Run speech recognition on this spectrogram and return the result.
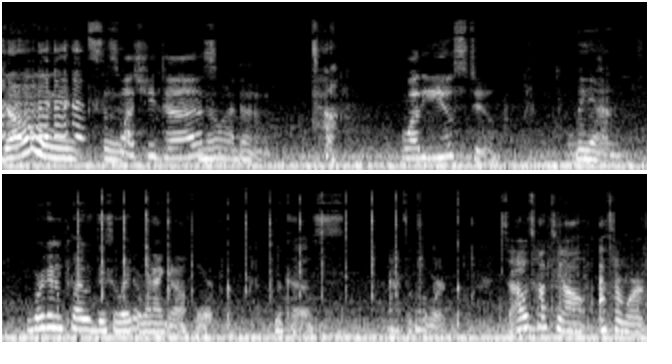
don't. That's what she does. No, I don't. Well, you used to. But yeah, we're gonna play with this later when I get off work because I have to go to work. So I will talk to y'all after work.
